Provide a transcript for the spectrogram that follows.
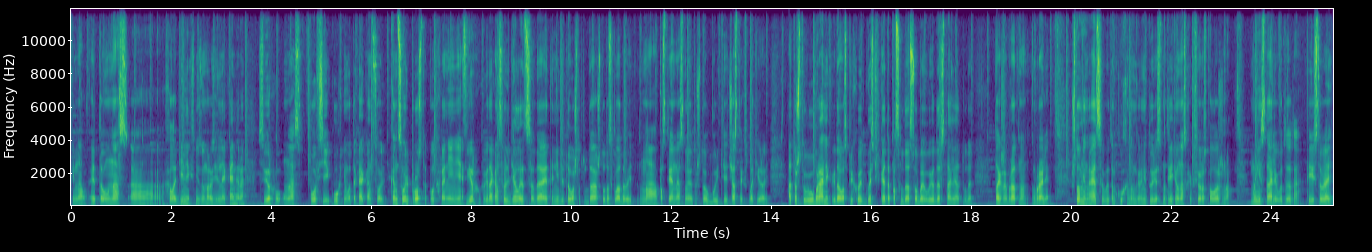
пенал. Это у нас э, холодильник, снизу морозильная камера. Сверху у нас по всей кухне вот такая консоль. Консоль просто под хранение. Сверху, когда консоль делается, да, это не для того, чтобы туда что-то складывать на постоянной основе, то, что вы будете часто эксплуатировать, а то, что вы убрали, когда у вас приходит гость, какая-то посуда особая, вы ее достали оттуда, также обратно убрали. Что мне нравится в этом кухонном гарнитуре? Смотрите, у нас как все расположено. Мы не стали вот это переставлять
